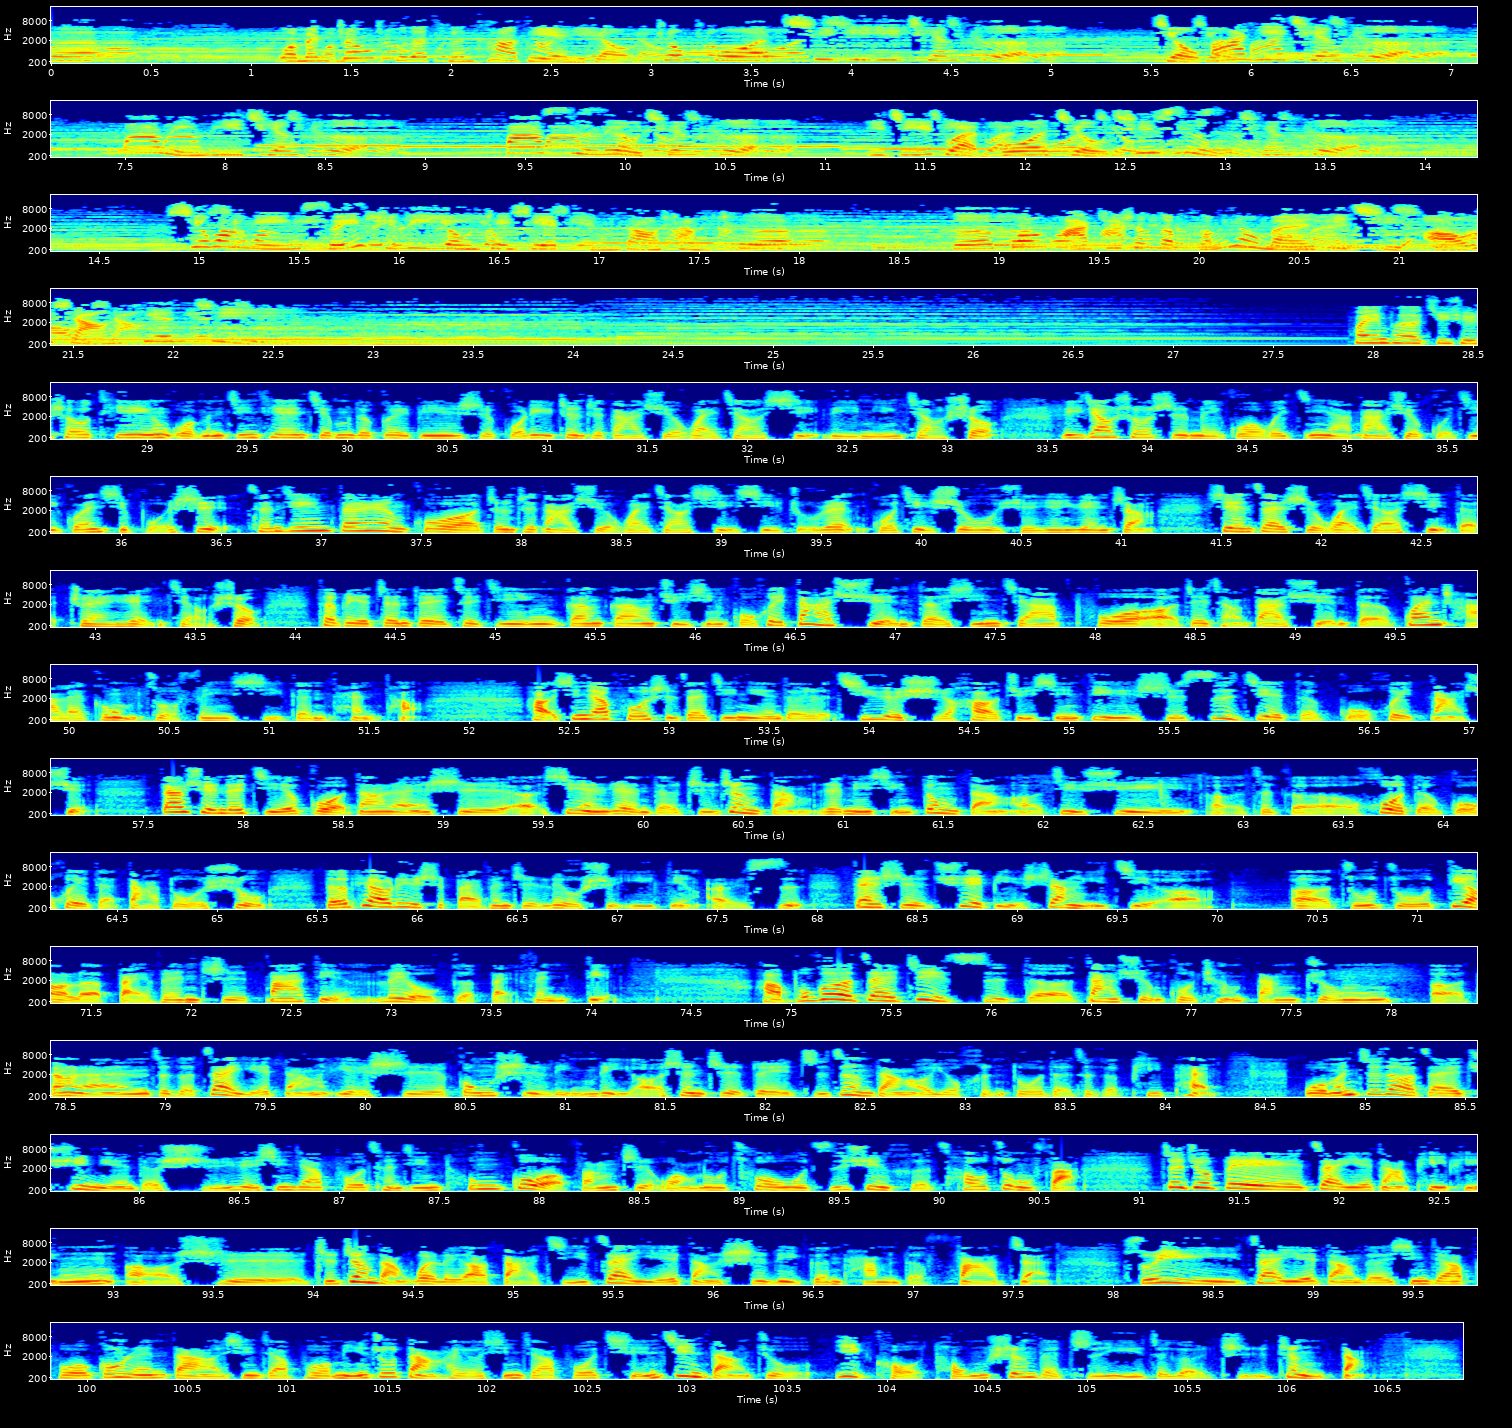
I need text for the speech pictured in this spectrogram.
我们中途的停靠点有中波七一一千赫、九八一千赫、八零一千赫、八四六千赫，以及短波九七四五千赫。希望您随时利用这些频道上车，和光华之声的朋友们一起翱翔天际。朋友继续收听我们今天节目的贵宾是国立政治大学外交系李明教授。李教授是美国维吉尼亚大学国际关系博士，曾经担任过政治大学外交系系主任、国际事务学院院长，现在是外交系的专任教授。特别针对最近刚刚举行国会大选的新加坡呃这场大选的观察，来跟我们做分析跟探讨。好，新加坡是在今年的七月十号举行第十四届的国会大选。大选的结果当然是呃现任的执政党人民行动党呃继续呃这个获得国会的大多数，得票率是百分之六十一点二四，但是却比上一届呃呃足足掉了百分之八点六个百分点。好，不过在这次的大选过程当中，呃，当然这个在野党也是攻势凌厉哦，甚至对执政党哦有很多的这个批判。我们知道，在去年的十月，新加坡曾经通过防止网络错误资讯和操纵法，这就被在野党批评，呃，是执政党为了要打击在野党势力跟他们的发展，所以在野党的新加坡工人党、新加坡民主党还有新加坡前进党就异口同声。的质疑这个执政党，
